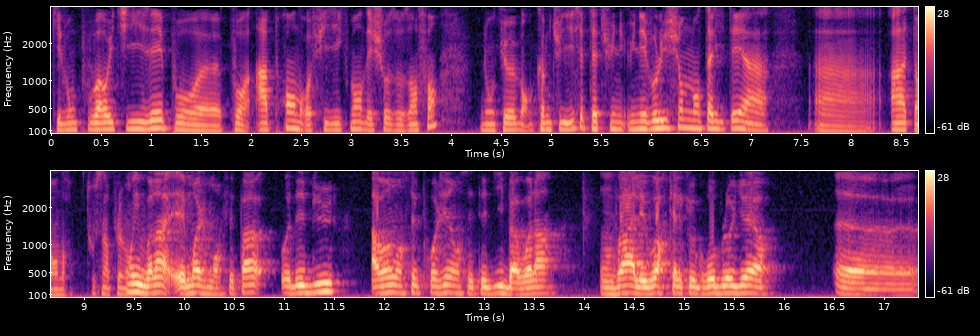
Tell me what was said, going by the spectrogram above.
qu'ils vont pouvoir utiliser pour, euh, apprendre physiquement des choses aux enfants. Donc euh, bon, comme tu dis, c'est peut-être une, évolution de mentalité à, attendre, tout simplement. Oui, voilà, et moi je m'en fais pas. Au début, avant de lancer le projet, on s'était dit, bah voilà, on va aller voir quelques gros blogueurs euh,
